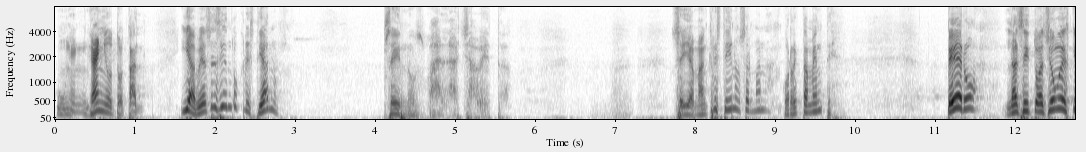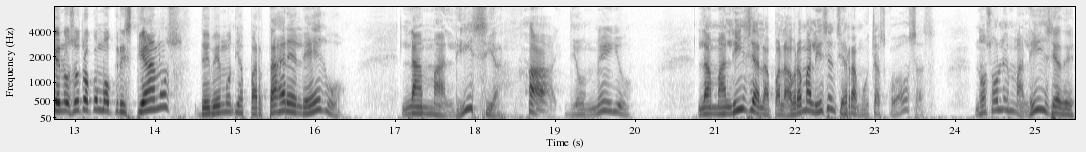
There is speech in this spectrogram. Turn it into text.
Un engaño total. Y a veces siendo cristianos, se nos va la chaveta. Se llaman cristianos, hermana, correctamente. Pero la situación es que nosotros como cristianos debemos de apartar el ego, la malicia. Ay, Dios mío. La malicia, la palabra malicia encierra muchas cosas. No solo es malicia de,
